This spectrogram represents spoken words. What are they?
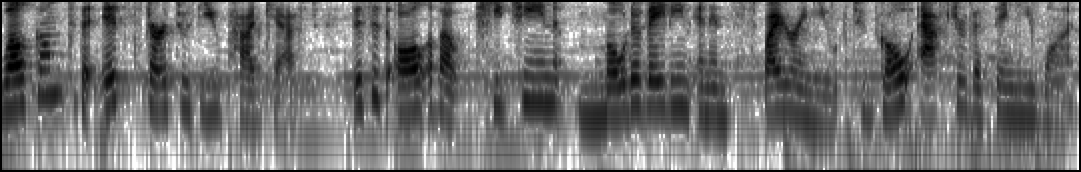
Welcome to the It Starts With You podcast. This is all about teaching, motivating, and inspiring you to go after the thing you want,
